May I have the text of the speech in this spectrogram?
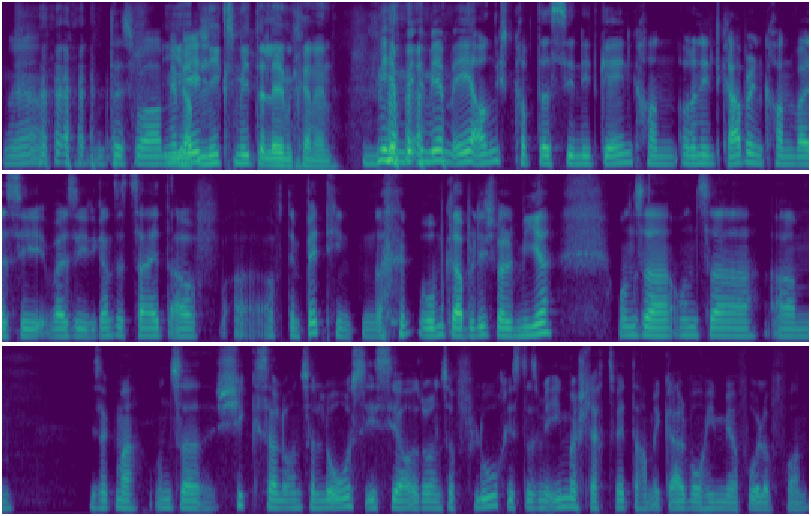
Ja, das war. ich habe eh, nichts miterleben können. Wir, wir, wir, haben eh Angst gehabt, dass sie nicht gehen kann oder nicht krabbeln kann, weil sie, weil sie die ganze Zeit auf, auf dem Bett hinten rumkrabbelt ist, weil mir unser, unser ähm, wie sag mal, unser Schicksal, unser Los ist ja oder unser Fluch ist, dass wir immer schlechtes Wetter haben, egal wohin wir auf Urlaub fahren.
